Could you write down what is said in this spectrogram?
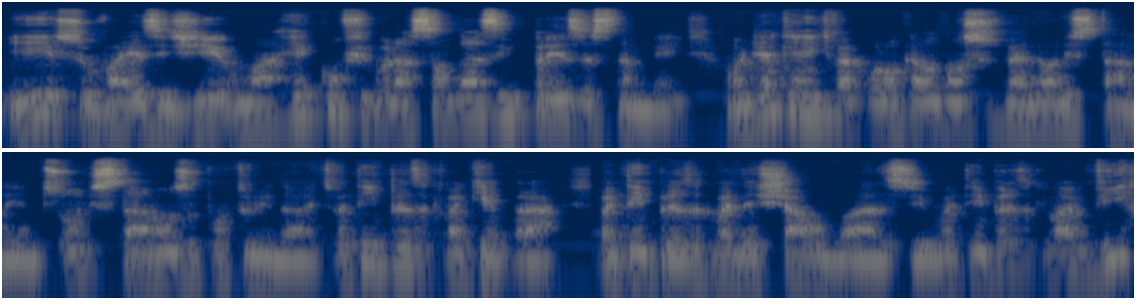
E isso vai exigir uma reconfiguração das empresas também. Onde é que a gente vai colocar os nossos melhores talentos? Onde estarão as oportunidades? Vai ter empresa que vai quebrar, vai ter empresa que vai deixar o Brasil, vai ter empresa que vai vir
